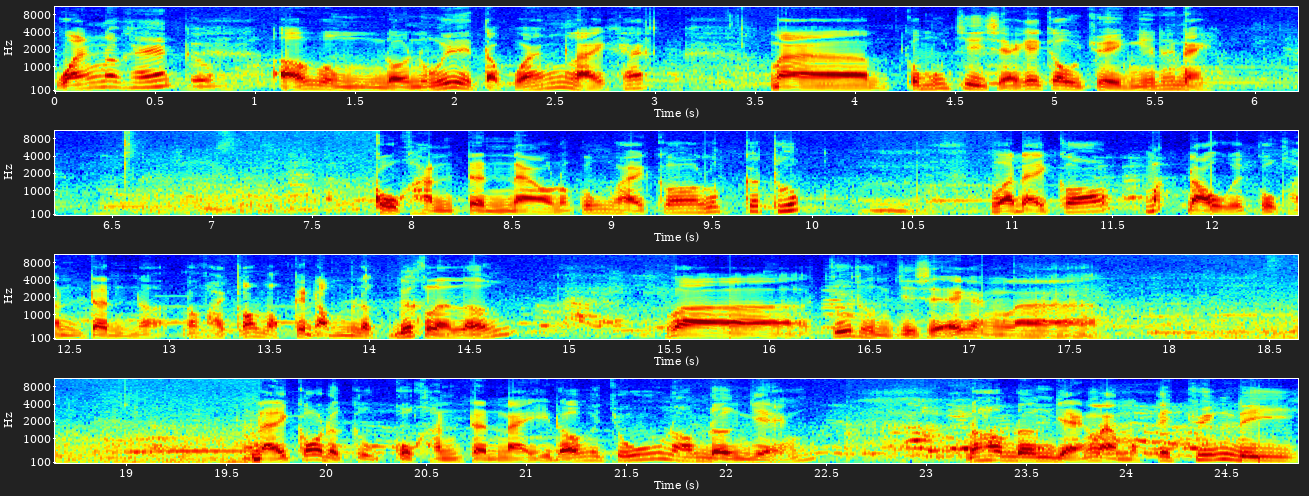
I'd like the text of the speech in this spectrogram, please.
quán nó khác. Đúng. Ở vùng đồi núi thì tập quán lại khác. Mà cô muốn chia sẻ cái câu chuyện như thế này. Cuộc hành trình nào nó cũng phải có lúc kết thúc. Ừ và để có bắt đầu cái cuộc hành trình đó, nó phải có một cái động lực rất là lớn. Và chú thường chia sẻ rằng là để có được cuộc- hành trình này đối với chú nó không đơn giản. Nó không đơn giản là một cái chuyến đi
